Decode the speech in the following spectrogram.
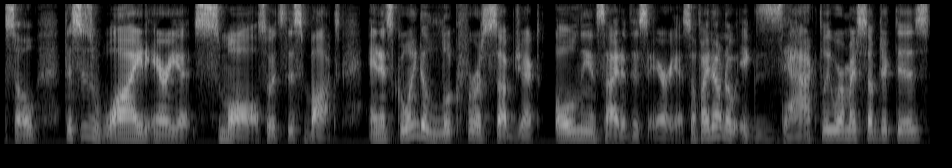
So this is wide area small. So it's this box and it's going to look for a subject only inside of this area. So if I don't know exactly where my subject is,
